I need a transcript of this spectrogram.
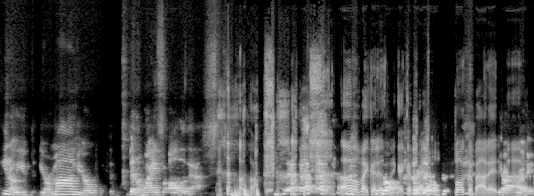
you know, you, you're a mom, you're been a wife, all of that. oh my goodness! Like I could write a whole book about it. Yeah, uh, right.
